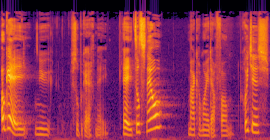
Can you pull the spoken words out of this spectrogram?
Oké, nu stop ik er echt mee. Hey, tot snel. Maak er een mooie dag van. Groetjes.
